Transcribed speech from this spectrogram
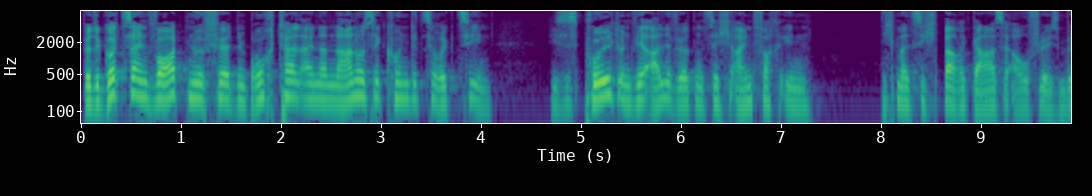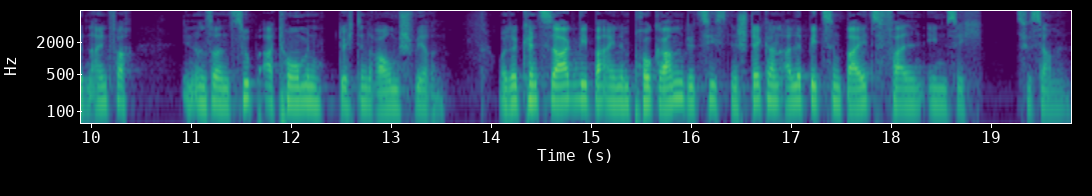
Würde Gott sein Wort nur für den Bruchteil einer Nanosekunde zurückziehen, dieses Pult und wir alle würden sich einfach in nicht mal sichtbare Gase auflösen, würden einfach in unseren Subatomen durch den Raum schwirren. Oder du könntest sagen, wie bei einem Programm, du ziehst den Stecker und alle Bits und Bytes fallen in sich zusammen.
